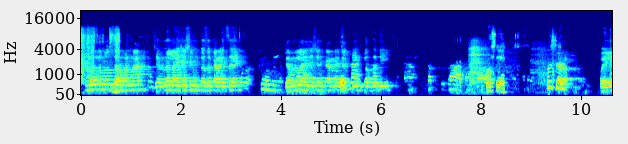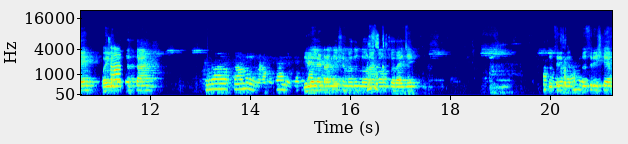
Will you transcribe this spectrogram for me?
समजलं मग सर्वांना जर्नलायझेशन कसं करायचंय? जर्नलायझेशन करण्याच्या तीन पद्धती. हो सर पहिले पहिली. पद्धत काय? दिलेल्या ट्रान्झॅक्शन मधून दोन अकाउंट शोधायचे. दुसरी दुसरी स्टेप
